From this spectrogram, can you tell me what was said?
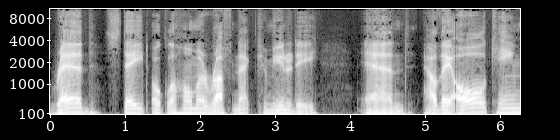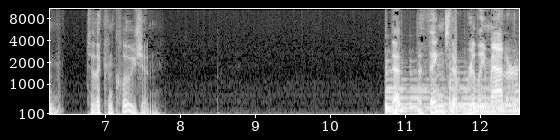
red state Oklahoma roughneck community and how they all came to the conclusion that the things that really matter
